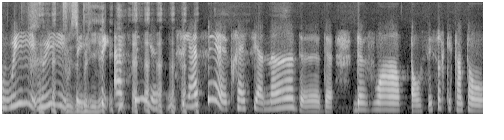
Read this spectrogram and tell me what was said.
Oui, oui, c'est assez, assez, impressionnant de, de, de voir. Bon, c'est sûr que quand on,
